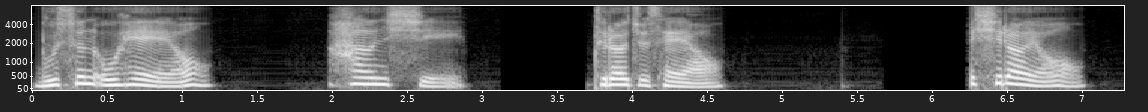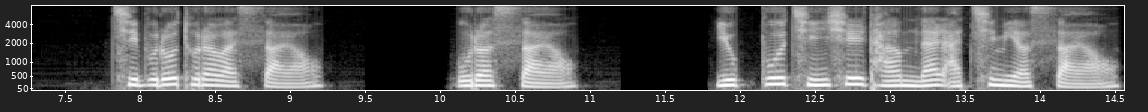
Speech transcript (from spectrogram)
무슨 오해예요? 하은 씨, 들어주세요. 싫어요. 집으로 돌아왔어요. 울었어요. 육부 진실 다음 날 아침이었어요.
